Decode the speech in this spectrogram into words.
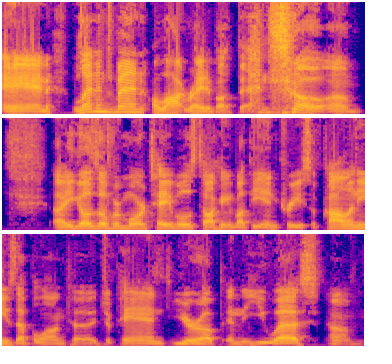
And Lenin's been a lot right about that. So, um, uh, he goes over more tables talking about the increase of colonies that belong to Japan, Europe, and the U.S. Um,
